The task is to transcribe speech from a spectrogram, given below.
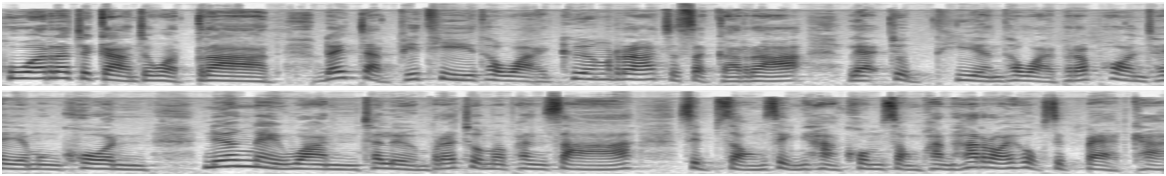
ผู้ว่าราชการจังหวัดตราด ได้จัดพิธีถวายเครื่องราชสักการะ และจุดเทียนถวายพระพรชัยมงคล เนื่องในวันเฉลิมพระชนมพรรษา 12 สิงหาคม 2568 ค่ะ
